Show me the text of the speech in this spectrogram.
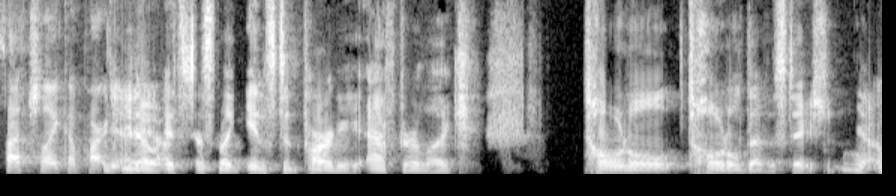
such like a party. Yeah. You know, it's just like instant party after like total total devastation. Yeah.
